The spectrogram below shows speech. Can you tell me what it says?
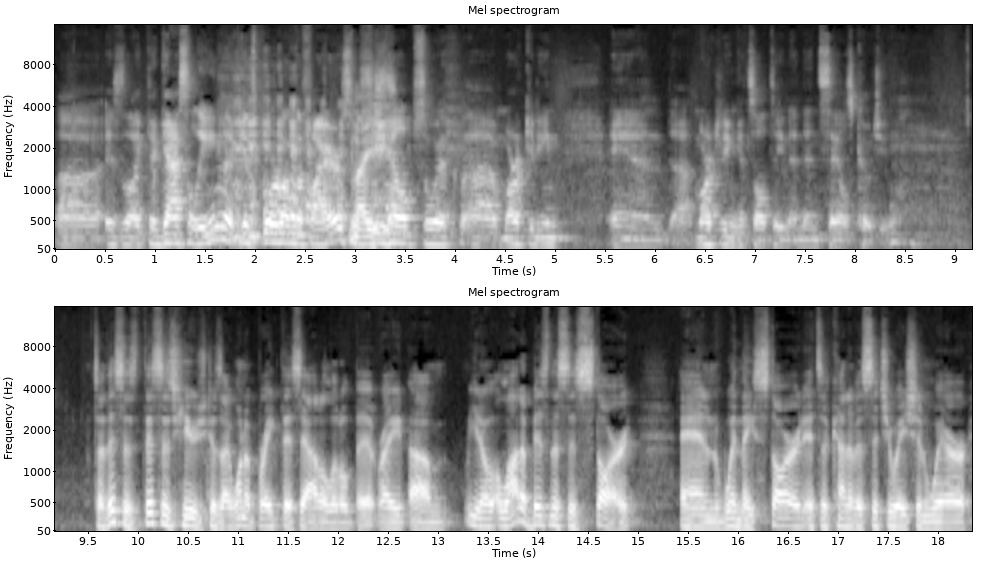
uh, is like the gasoline that gets poured on the fire, so Nice. she helps with uh, marketing and uh, marketing consulting and then sales coaching. So this is this is huge because I want to break this out a little bit, right? Um, you know, a lot of businesses start, and when they start, it's a kind of a situation where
